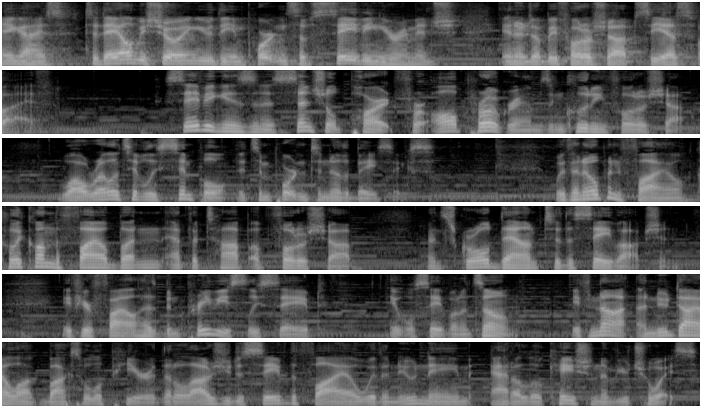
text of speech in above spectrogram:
Hey guys, today I'll be showing you the importance of saving your image in Adobe Photoshop CS5. Saving is an essential part for all programs, including Photoshop. While relatively simple, it's important to know the basics. With an open file, click on the File button at the top of Photoshop and scroll down to the Save option. If your file has been previously saved, it will save on its own. If not, a new dialog box will appear that allows you to save the file with a new name at a location of your choice.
